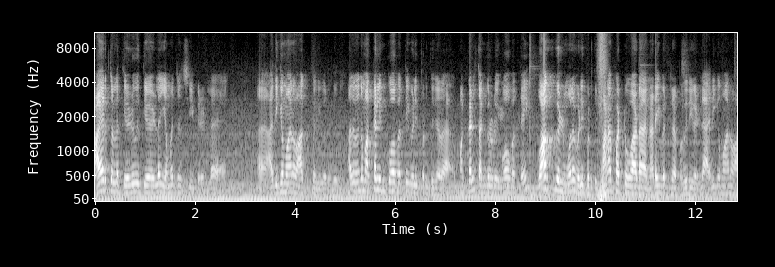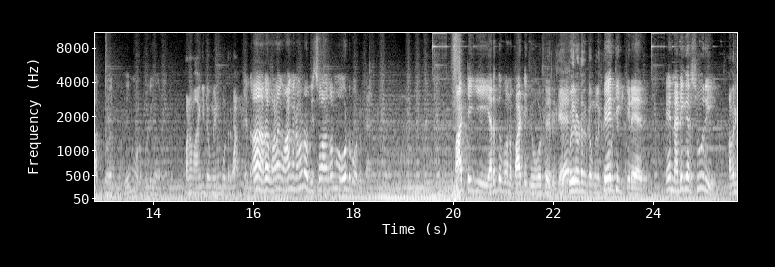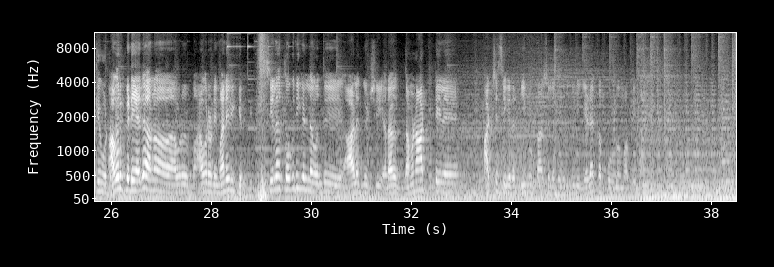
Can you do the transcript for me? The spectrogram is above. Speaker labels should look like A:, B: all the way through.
A: ஆயிரத்தி தொள்ளாயிரத்தி எழுபத்தி ஏழில் எமர்ஜென்சி பீரியடில் அதிகமான வாக்குப்பதிவு இருந்தது. அது வந்து மக்களின் கோபத்தை வெளிப்படுத்துகிற மக்கள் தங்களுடைய கோபத்தை வாக்குகள் மூலம் வெளிப்படுத்து பணப்பட்டுவாடா நடைபெற்ற பகுதிகளில் அதிகமான வாக்கு வந்ததுன்னு ஒரு புள்ளி வருது
B: பணம் வாங்கிட்டோமேன்னு போட்டிருக்காங்க.
A: ஆ அதான் பணம் வாங்கினவன ஒரு விசுவாசமாக ஓட்டு போட்டிருக்காங்க. பாட்டிக்கு இறந்து போன பாட்டிக்கு ஓட்டு இருக்கு.
B: உயிரோட இருக்கவங்களுக்கு
A: பேத்திக்கு கிடையாது. ஏன் நடிகர் சூரி?
B: அவருக்கே ஓட்டு
A: அவருக்கு கிடையாது ஆனால் அவர் அவருடைய மனைவிக்கு இருக்கு. சில தொகுதிகளில் வந்து ஆளுங்கட்சி அதாவது தமிழ்நாட்டில் ஆட்சி செய்கிற திமுக சில தொகுதிகளில் இழக்கக்கூடும் அப்படின்னாங்க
